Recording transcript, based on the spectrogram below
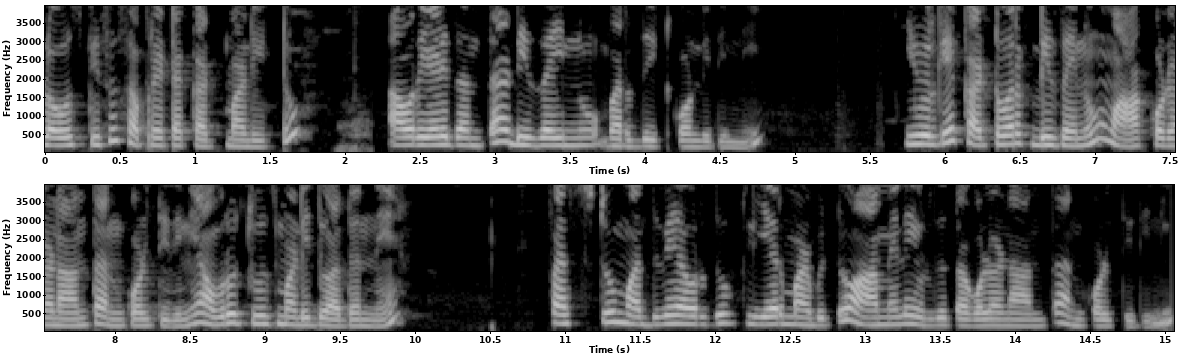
ಬ್ಲೌಸ್ ಪೀಸು ಸಪ್ರೇಟಾಗಿ ಕಟ್ ಮಾಡಿಟ್ಟು ಅವ್ರು ಹೇಳಿದಂಥ ಡಿಸೈನು ಬರೆದು ಇಟ್ಕೊಂಡಿದ್ದೀನಿ. ಇವ್ರಿಗೆ ಕಟ್ ವರ್ಕ್ ಡಿಸೈನು ಹಾಕ್ಕೊಡೋಣ ಅಂತ ಅಂದ್ಕೊಳ್ತಿದ್ದೀನಿ ಅವರು ಚೂಸ್ ಮಾಡಿದ್ದು ಅದನ್ನೇ. ಫಸ್ಟು ಮದುವೆ ಅವ್ರದ್ದು ಕ್ಲಿಯರ್ ಮಾಡಿಬಿಟ್ಟು ಆಮೇಲೆ ಇವ್ರದ್ದು ತಗೊಳ್ಳೋಣ ಅಂತ ಅಂದ್ಕೊಳ್ತಿದ್ದೀನಿ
